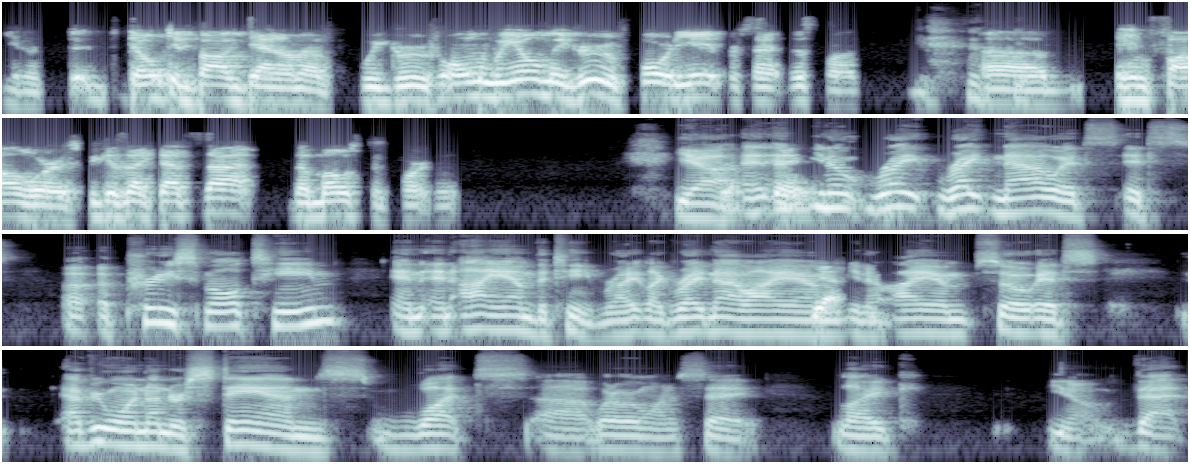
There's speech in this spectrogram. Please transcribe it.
you know, d- don't get bogged down of we grew only we only grew 48% this month um, in followers because like that's not the most important. Yeah, Yeah, and, and you know, right right now it's it's a, a pretty small team, and and I am the team, right? Like right now, I am, Yeah. you know, I am. So it's everyone understands what uh, what do I want to say? Like, you know, that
